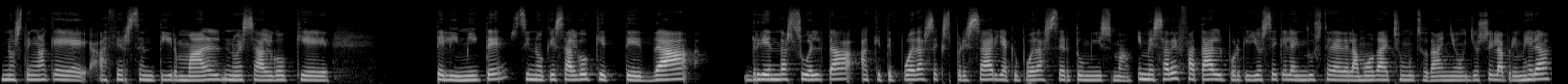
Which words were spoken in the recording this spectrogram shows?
nos tenga que hacer sentir mal, no es algo que te limite, sino que es algo que te da rienda suelta a que te puedas expresar y a que puedas ser tú misma. Y me sabe fatal porque yo sé que la industria de la moda ha hecho mucho daño. Yo soy la primera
